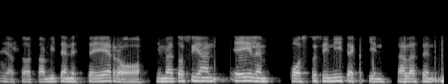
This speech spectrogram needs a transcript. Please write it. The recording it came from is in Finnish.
ja tota, miten ne sitten eroaa. Niin mä tosiaan eilen postasin itsekin tällaisen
